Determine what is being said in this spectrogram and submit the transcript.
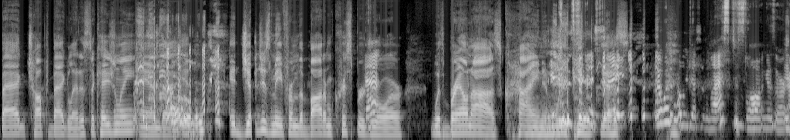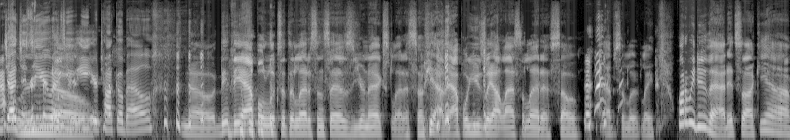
bag chopped bag lettuce occasionally, and uh, it, Oh, it judges me from the bottom crisper That- drawer with brown eyes, crying and weeping. Yes, that one probably doesn't last as long as our. it apple judges or- you as you eat your Taco Bell. no. The the apple looks at the lettuce and says, "You're next, lettuce." So yeah, the apple usually outlasts the lettuce. So absolutely. Why do we do that? It's like yeah,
